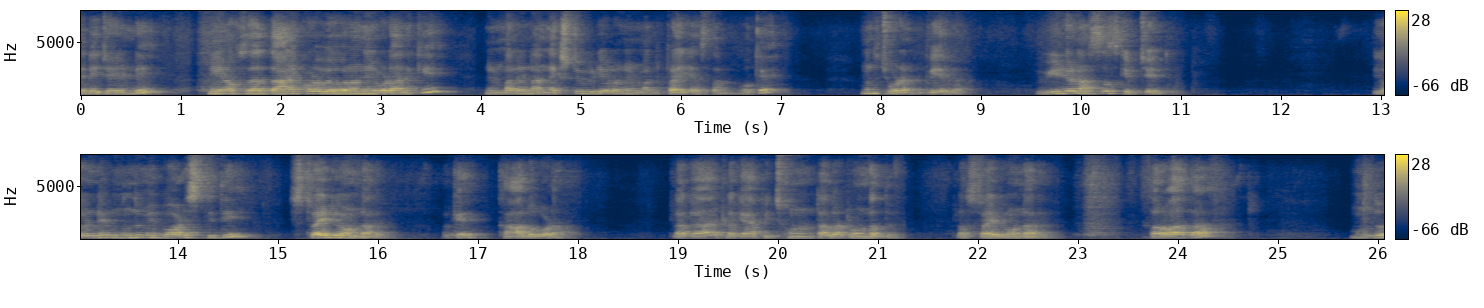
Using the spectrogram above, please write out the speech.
తెలియజేయండి. నేను ఒకసారి దానికి కూడా వివరణ ఇవ్వడానికి నేను మళ్ళీ నా నెక్స్ట్ వీడియోలో నేను మళ్ళీ ట్రై చేస్తాను. ఓకే ముందు చూడండి క్లియర్గా వీడియోని అస్సలు స్కిప్ చేయొద్దు. ఇదిగోండి ముందు మీ బాడీ స్థితి స్ట్రైట్గా ఉండాలి. ఓకే కాళ్ళు కూడా. ఇట్లా ఇట్లా గ్యాప్ ఇచ్చుకొని ఉంటాలో అట్లా ఉండద్దు. ఇట్లా స్ట్రైట్గా ఉండాలి. తర్వాత ముందు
